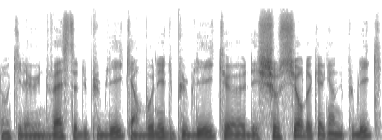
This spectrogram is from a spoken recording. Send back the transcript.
Donc il a eu une veste du public un bonnet du public euh, des chaussures de quelqu'un du public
